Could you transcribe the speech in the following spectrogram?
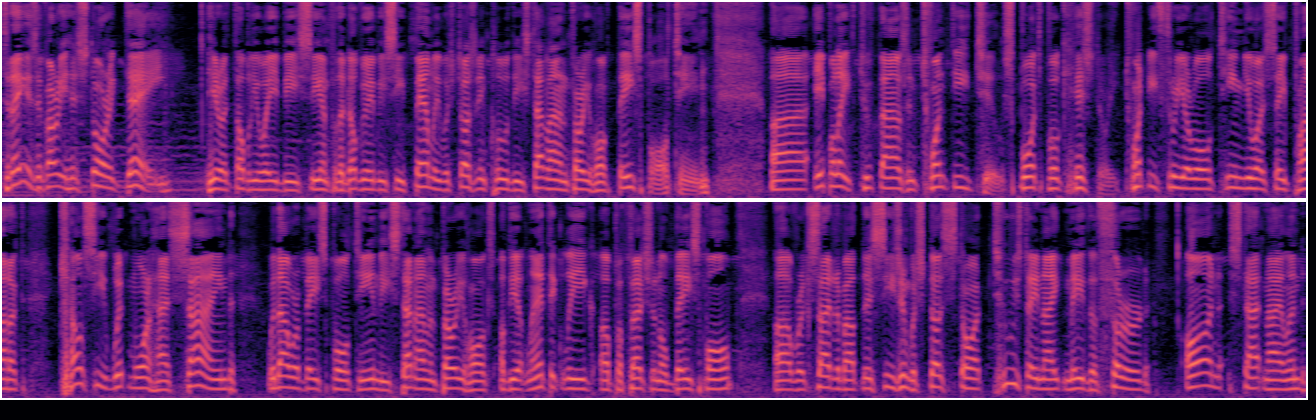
Today is a very historic day here at WABC and for the WABC family, which doesn't include the Staten Island Ferry Hawk baseball team. Uh, April 8th, 2022, Sportsbook history. 23 year old Team USA product Kelsey Whitmore has signed with our baseball team, the Staten Island Ferry Hawks of the Atlantic League of Professional Baseball. Uh, we're excited about this season, which does start Tuesday night, May the 3rd on Staten Island.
